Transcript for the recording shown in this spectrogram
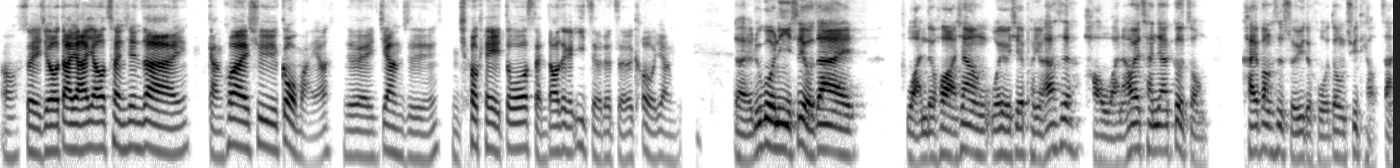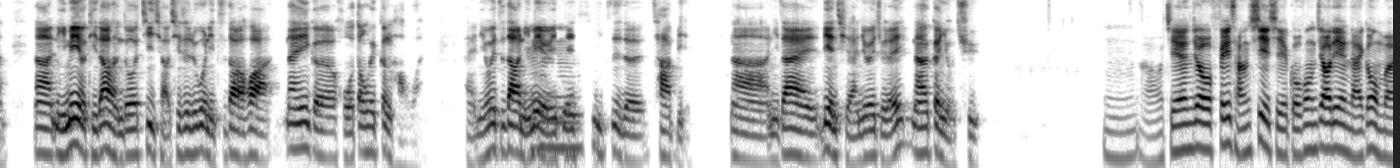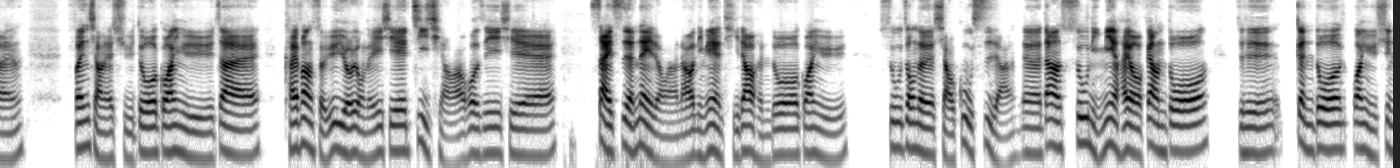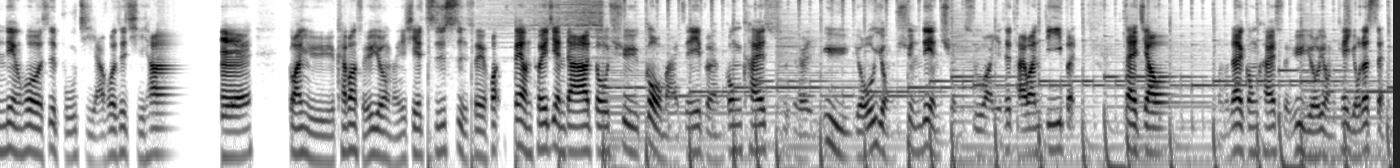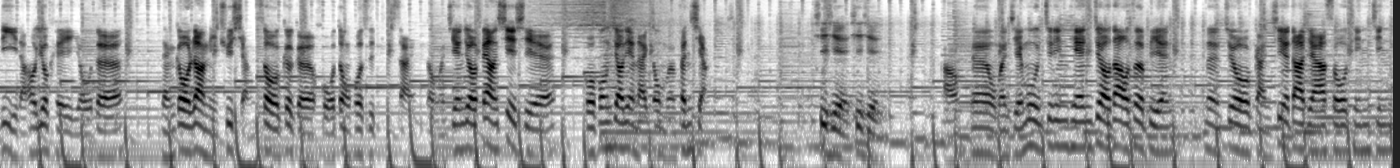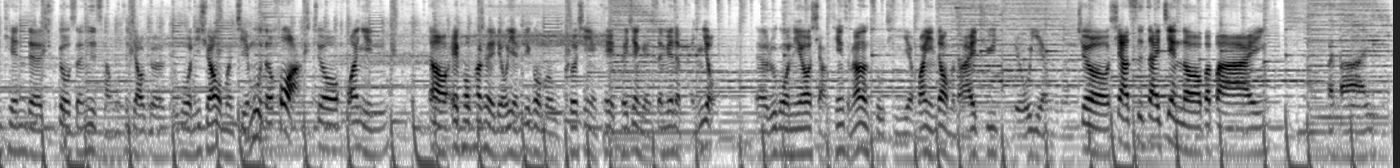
哦，所以就大家要趁现在。赶快去购买啊！对，这样子你就可以多省到这个一折的折扣。这样子，对，如果你是有在玩的话，像我有一些朋友，他是好玩，然后会参加各种开放式水域的活动去挑战。那里面有提到很多技巧，其实如果你知道的话，那一个活动会更好玩。哎，你会知道里面有一些细致的差别。那你在练起来，你就会觉得，哎，那更有趣。嗯，好，今天就非常谢谢国风教练来跟我们分享了许多关于在开放水域游泳的一些技巧啊，或者是一些赛事的内容啊，然后里面也提到很多关于书中的小故事啊。那当然，书里面还有非常多，就是更多关于训练或者是补给啊，或者是其他呃。关于开放水域游泳的一些知识，所以欢非常推荐大家都去购买这一本《公开水域游泳训练全书》啊，也是台湾第一本在教在公开水域游泳你可以游的省力，然后又可以游的能够让你去享受各个活动或是比赛。那我们今天就非常谢谢国风教练来跟我们分享，谢谢谢谢。好，那我们节目今天就到这边。那就感谢大家收听今天的救生日常，我是焦哥。如果你喜欢我们节目的话，就欢迎到 Apple Park 留言，并给我们五颗星，也可以推荐给身边的朋友。呃，如果你有想听什么样的主题，也欢迎到我们的 IG 留言。我们就下次再见喽，拜拜，拜拜。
